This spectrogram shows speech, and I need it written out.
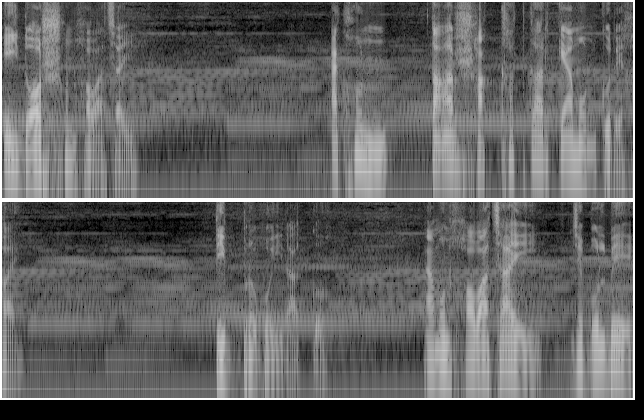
এই দর্শন হওয়া চাই। এখন তার সাক্ষাৎকার কেমন করে হয়? তীব্র বৈরাগ্য। এমন হওয়া চাই যে বলবে,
